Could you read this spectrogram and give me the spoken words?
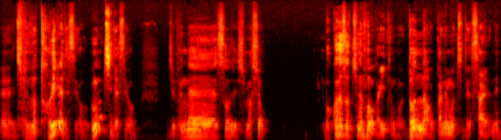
えー、自分のトイレですよ。うんちですよ。自分で掃除しましょう。僕はそっちの方がいいと思う。どんなお金持ちでさえね。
